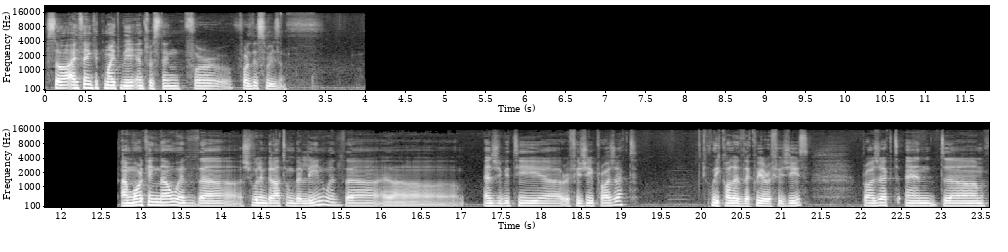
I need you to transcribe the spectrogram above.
So I think it might be interesting for, for this reason. I'm working now with uh, Berlin with uh, uh LGBT uh, refugee project. We call it the Queer Refugees Project, and um,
